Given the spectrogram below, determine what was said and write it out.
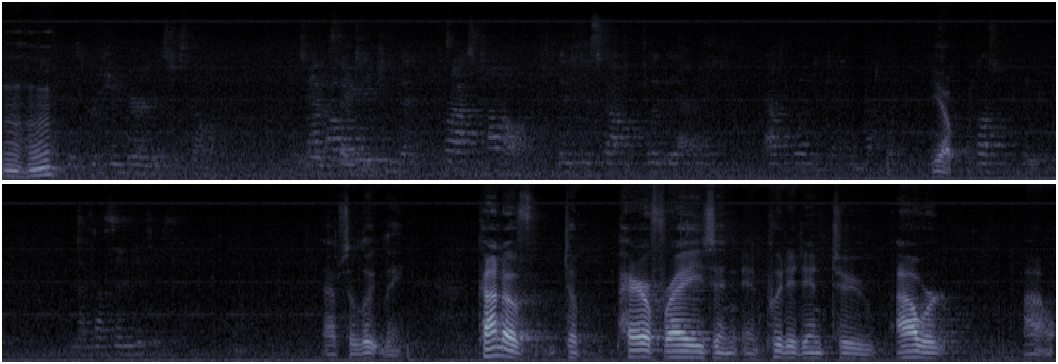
Mm-hmm. Because Christian Heritage is gone. It's And like all the they teach, teaching that Christ taught is just gone completely out of, out the window to him, like, Yep, because of fear. and that's how sin gets us. absolutely. Kind of to paraphrase and, and put it into our, I, don't-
